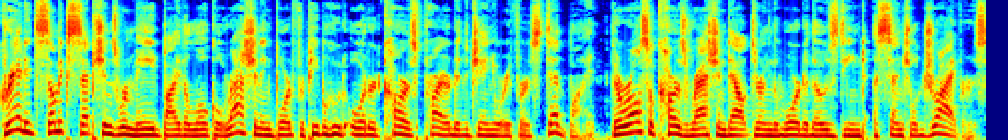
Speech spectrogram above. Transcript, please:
Granted, some exceptions were made by the local rationing board for people who'd ordered cars prior to the January 1st deadline. There were also cars rationed out during the war to those deemed essential drivers.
